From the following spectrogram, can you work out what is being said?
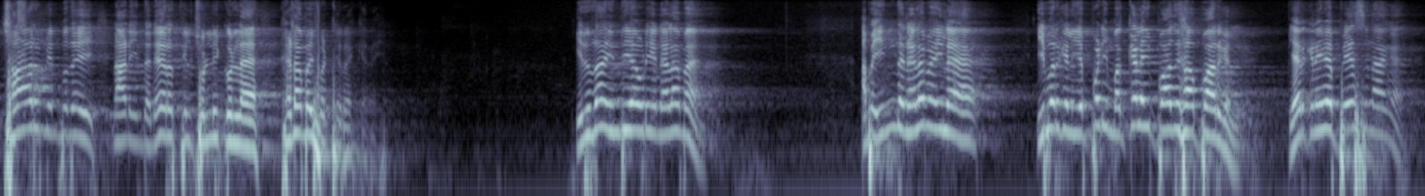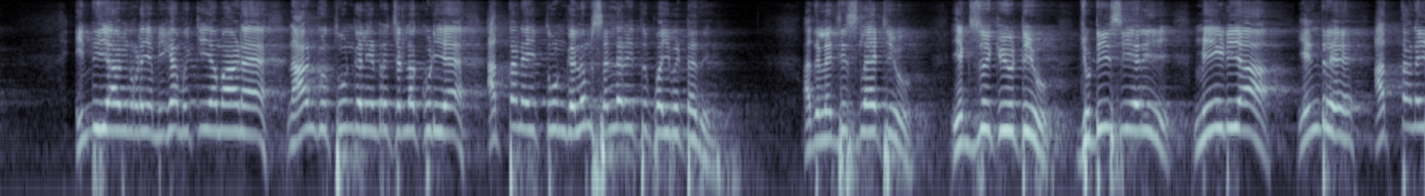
சாரும் என்பதை நான் இந்த நேரத்தில் சொல்லிக்கொள்ள கடமைப்பட்டிருக்கிறேன். இதுதான் இந்தியாவுடைய நிலைமை. அப்ப இந்த நிலைமையில இவர்கள் எப்படி மக்களை பாதுகாப்பார்கள்? ஏற்கனவே பேசினாங்க. இந்தியாவினுடைய மிக முக்கியமான நான்கு தூண்கள் என்று சொல்லக்கூடிய அத்தனை தூண்களும் செல்லரித்து போய்விட்டது. அது லெஜிஸ்லேட்டிவ் எக்ஸிகியூட்டிவ் ஜுடிஷியரி மீடியா என்று அத்தனை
